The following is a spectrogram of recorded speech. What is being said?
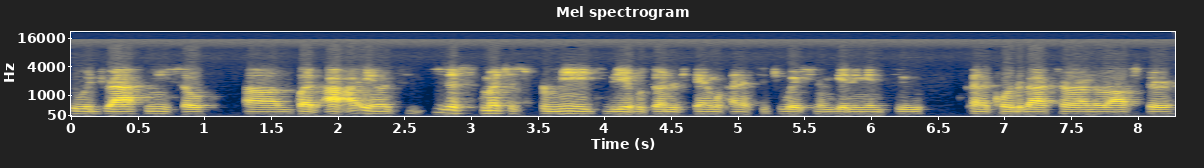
who would draft me. So, um, but I, you know, it's just as much as for me to be able to understand what kind of situation I'm getting into, kind of quarterbacks are on the roster.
